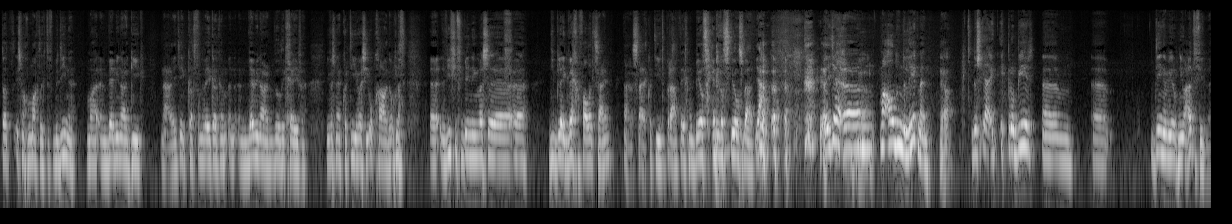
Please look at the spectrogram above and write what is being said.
dat is nog makkelijk te bedienen. Maar een webinar geek, nou weet je, ik had van de week ook een, een, een webinar wilde ik geven. Die was na een kwartier was die opgehouden, omdat eh, de wifi-verbinding was, eh, eh, die bleek weggevallen te zijn. Nou, dan sta je een kwartier te praten tegen een beeldscherm dat stilstaat. Ja, weet je, ehm, Ja. maar aldoende leert men. Ja, Dus ja, ik, ik probeer ehm, eh, dingen weer opnieuw uit te vinden.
